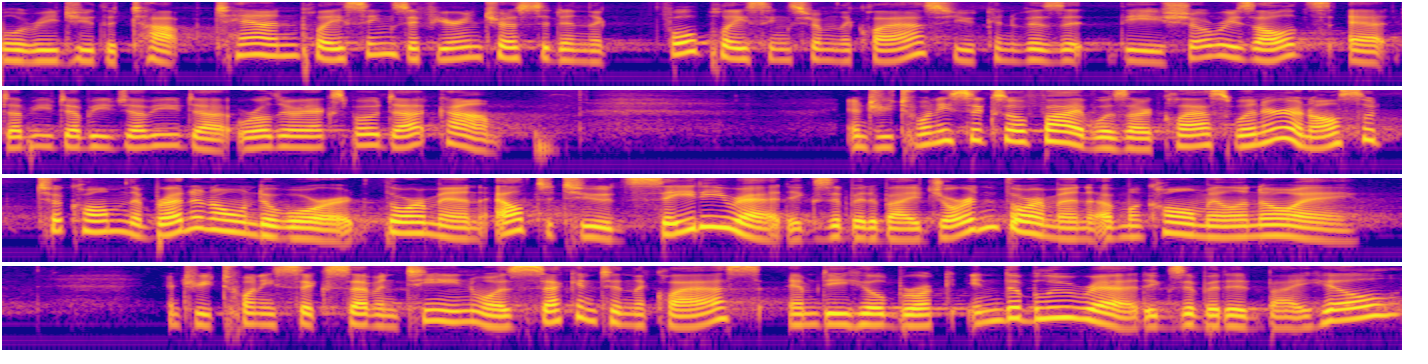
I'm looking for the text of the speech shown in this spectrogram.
We'll read you the top 10 placings. If you're interested in the full placings from the class, you can visit the show results at www.worlddairyexpo.com. Entry 2605 was our class winner and also took home the Bred and Owned Award, Thorman Altitude Sadie Red, exhibited by Jordan Thorman of Macomb, Illinois. Entry 2617 was second in the class, MD Hillbrook Inda Blue Red, exhibited by Hill,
